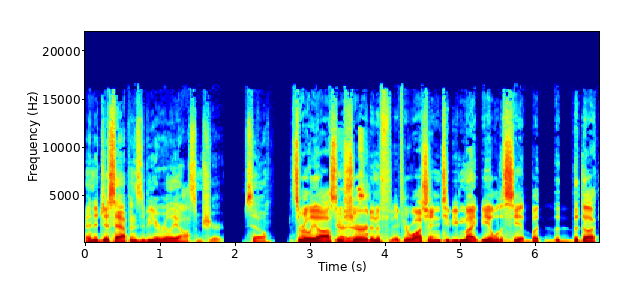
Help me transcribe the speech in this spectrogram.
And it just happens to be a really awesome shirt. So It's a really awesome Yeah, it is. shirt, and if, if you're watching YouTube, you might be able to see it. But the the duck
